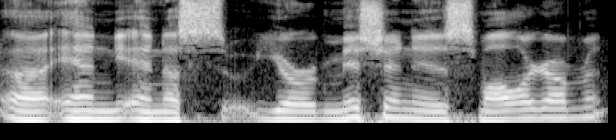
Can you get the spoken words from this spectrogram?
Uh, and and a, your mission is smaller government?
